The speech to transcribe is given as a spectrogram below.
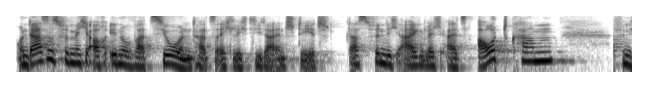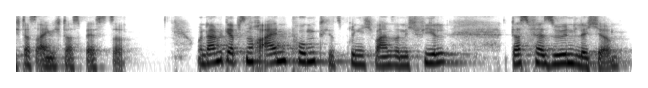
Und das ist für mich auch Innovation tatsächlich, die da entsteht. Das finde ich eigentlich als Outcome, finde ich das eigentlich das Beste. Und dann gäbe es noch einen Punkt, jetzt bringe ich wahnsinnig viel, das Versöhnliche.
